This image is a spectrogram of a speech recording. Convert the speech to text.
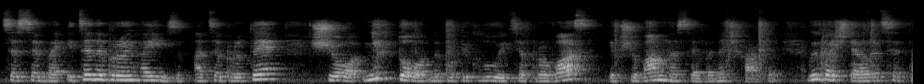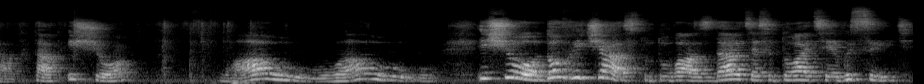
це себе. І це не про егоїзм, а це про те, що ніхто не попіклується про вас, якщо вам на себе начхати. Вибачте, але це так. Так, і що? Вау, вау. І що, довгий час тут у вас да, ця ситуація висить.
